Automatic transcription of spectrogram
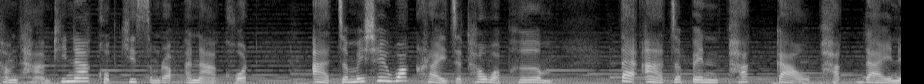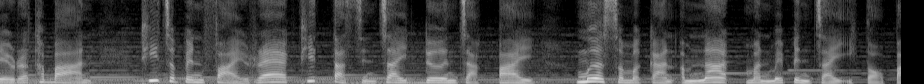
คำถามที่น่าขบคิดสำหรับอนาคต อาจจะไม่ใช่ว่าใครจะเท่าว่าเพิ่ม แต่อาจจะเป็นพักเก่าพักใดในรัฐบาล ที่จะเป็นฝ่ายแรกที่ตัดสินใจเดินจากไป เมื่อสมการอำนาจมันไม่เป็นใจอีกต่อไป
